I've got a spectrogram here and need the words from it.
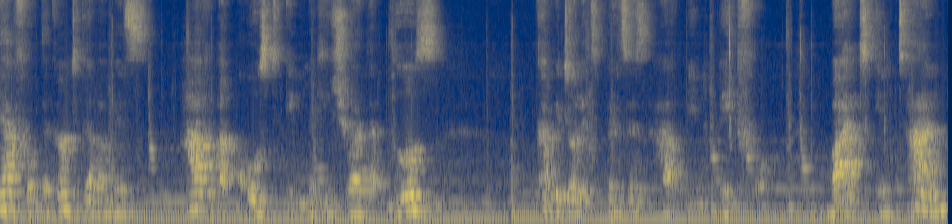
Therefore, the county governments have a cost in making sure that those capital expenses have been paid for. But in turn,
